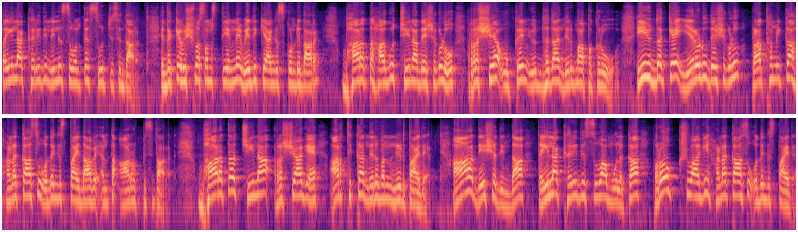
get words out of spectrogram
ತೈಲ ಖರೀದಿ ನಿಲ್ಲಿಸುವಂತೆ ಸೂಚಿಸಿದ್ದಾರೆ. ಇದಕ್ಕೆ ವಿಶ್ವಸಂಸ್ಥೆಯನ್ನೇ ವೇದಿಕೆಯಾಗಿಸಿಕೊಂಡಿದ್ದಾರೆ. ಭಾರತ ಹಾಗೂ ಚೀನಾ ದೇಶಗಳು ರಷ್ಯಾ ಉಕ್ರೇನ್ ಯುದ್ಧದ ನಿರ್ಮಾಪಕರು. ಈ ಯುದ್ಧಕ್ಕೆ ಎರಡು ದೇಶಗಳು ಪ್ರಾಥಮಿಕ ಹಣಕಾಸು ಒದಗಿಸ್ತಾ ಇದ್ದಾವೆ ಅಂತ ಆರೋಪಿಸಿದ್ದಾರೆ. ಭಾರತ, ಚೀನಾ, ರಷ್ಯಾಗೆ ಆರ್ಥಿಕ ನೆರವನ್ನು ನೀಡ್ತಾ ಇದೆ. ಆ ದೇಶದಿಂದ ತೈಲ ಖರೀದಿಸುವ ಮೂಲಕ ಪರೋಕ್ಷವಾಗಿ ಹಣಕಾಸು ಒದಗಿಸ್ತಾ ಇದೆ.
